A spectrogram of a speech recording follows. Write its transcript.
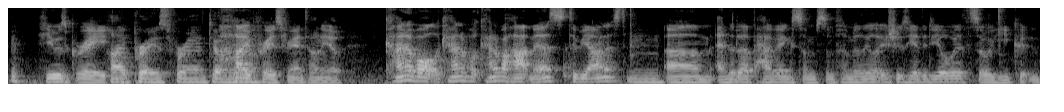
he was great High praise for Antonio. high praise for Antonio kind of all kind of kind of a hot mess to be honest Mm. um, ended up having some some familial issues he had to deal with so he couldn't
